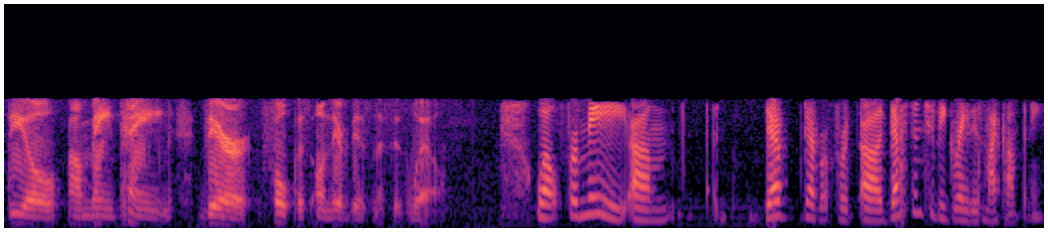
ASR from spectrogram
still um, maintain their focus on their business as well? Well, for me, um, Deb, Deborah, for uh, Destined to Be Great is my company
